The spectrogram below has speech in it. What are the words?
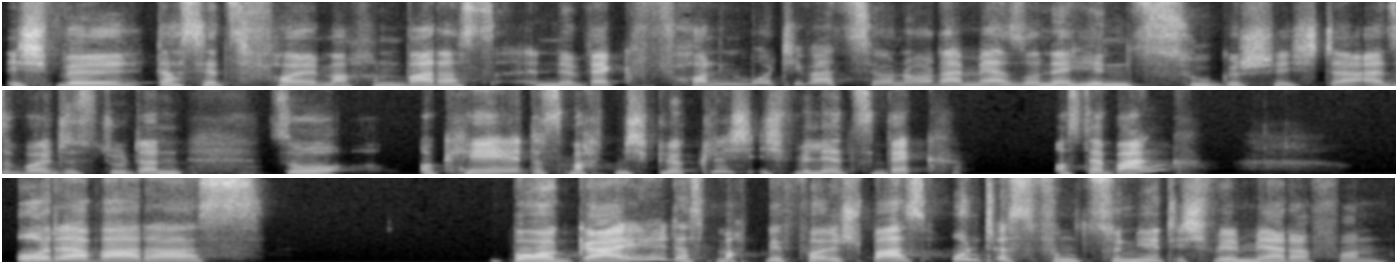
ich will das jetzt voll machen? War das eine Weg von Motivation oder mehr so eine Hinzu-Geschichte? Also wolltest du dann so, okay, das macht mich glücklich, ich will jetzt weg aus der Bank? Oder war das, boah, geil, das macht mir voll Spaß und es funktioniert, ich will mehr davon?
